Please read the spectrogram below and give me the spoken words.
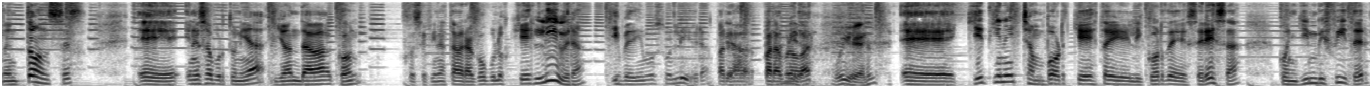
Entonces, eh, en esa oportunidad yo andaba con Josefina Stavrakopoulos, que es Libra, y pedimos un Libra para, Ya. para Ah, mira. probar. Muy bien. Eh, que tiene chambord, que es este licor de cereza, con gin bifitter,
